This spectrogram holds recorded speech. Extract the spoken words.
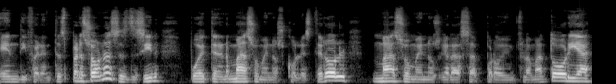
en diferentes personas, es decir, puede tener más o menos colesterol, más o menos grasa proinflamatoria,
